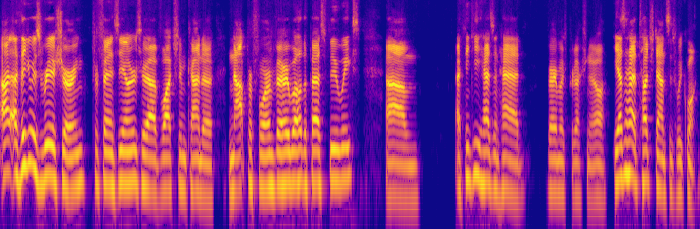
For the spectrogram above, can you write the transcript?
I, I think it was reassuring for fantasy owners who have watched him kind of not perform very well the past few weeks. Um, I think he hasn't had very much production at all. He hasn't had a touchdown since week one.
